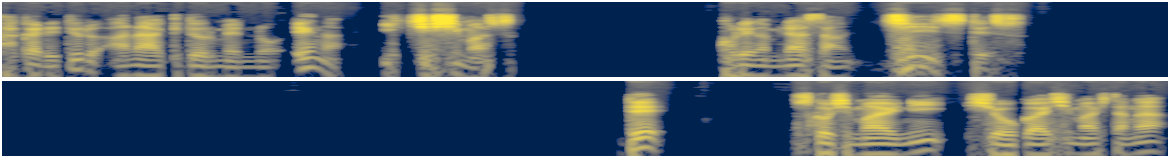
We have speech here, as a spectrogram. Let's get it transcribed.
書かれているアナーキドルメンの絵が一致します。これが皆さん事実です。で、少し前に紹介しましたが、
